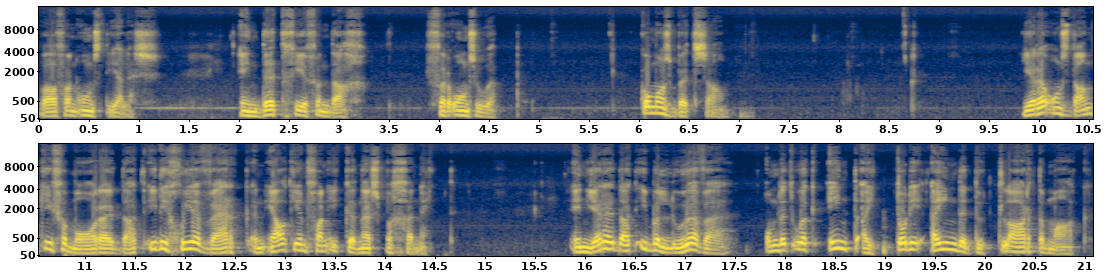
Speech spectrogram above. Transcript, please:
waarvan ons deel is. En dit gee vandag vir ons hoop. Kom ons bid saam. Here, ons dankie vir môre dat U die goeie werk in elkeen van U kinders begin het. En Here, dat U beloof om dit ook end uit tot die einde toe klaar te maak.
